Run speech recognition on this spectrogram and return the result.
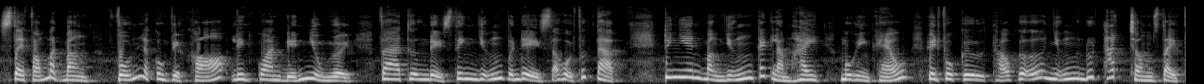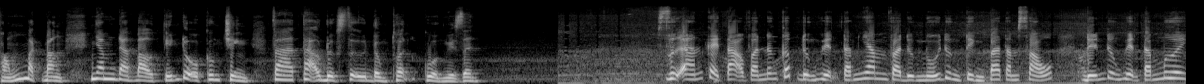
Giải phóng mặt bằng vốn là công việc khó liên quan đến nhiều người và thường để sinh những vấn đề xã hội phức tạp. Tuy nhiên bằng những cách làm hay, mô hình khéo, huyện Phù Cử tháo gỡ những nút thắt trong giải phóng mặt bằng nhằm đảm bảo tiến độ công trình và tạo được sự đồng thuận của người dân. Dự án cải tạo và nâng cấp đường huyện 85 và đường nối đường tỉnh 386 đến đường huyện 80,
